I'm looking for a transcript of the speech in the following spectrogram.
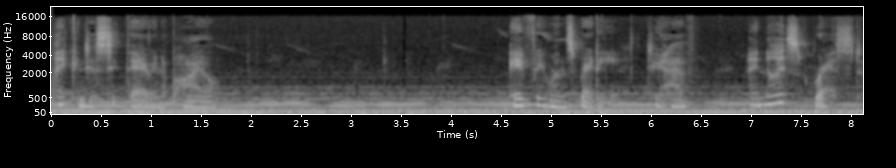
they can just sit there in a pile. Everyone's ready to have a nice rest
